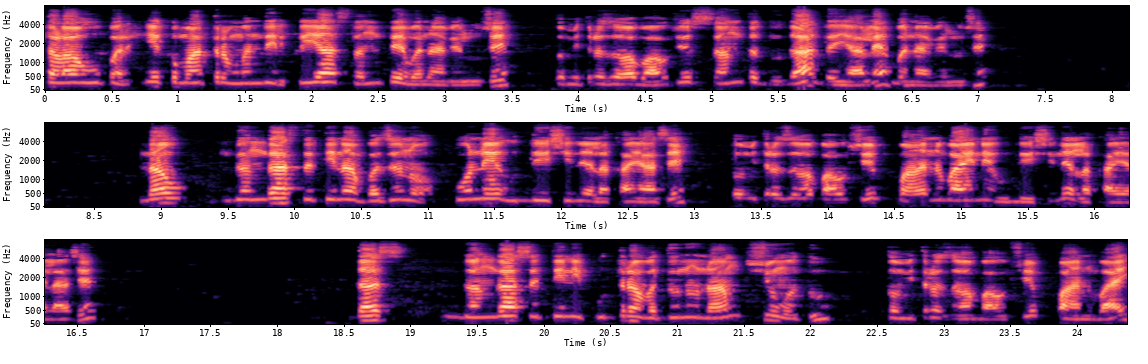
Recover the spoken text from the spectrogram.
તળાવ ઉપર એકમાત્ર મંદિર કયા સંતે બનાવેલું છે? તો મિત્રો જવાબ આવશે સંત દુદા દયાલે બનાવેલું છે. નવ, ગંગા સ્થિતિના ભજનો કોને ઉદ્દેશીને લખાયા છે? તો મિત્રો જવાબ આવશે પાનબાઈને ઉદ્દેશીને લખાયેલા છે. દસ, ગંગા સતીની પુત્ર વધુનું નામ શું હતું? તો મિત્રો જવાબ આવશે પાનબાઈ.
